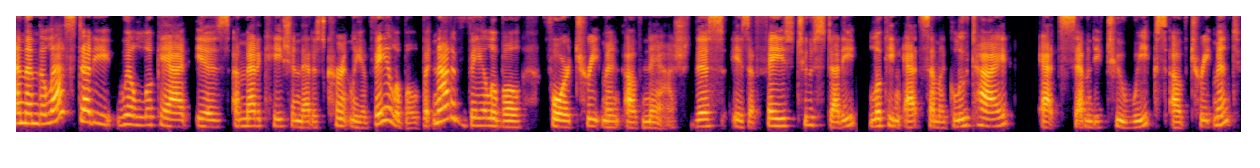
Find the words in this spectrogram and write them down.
And then the last study we'll look at is a medication that is currently available, but not available for treatment of NASH. This is a phase two study looking at semaglutide at 72 weeks of treatment.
